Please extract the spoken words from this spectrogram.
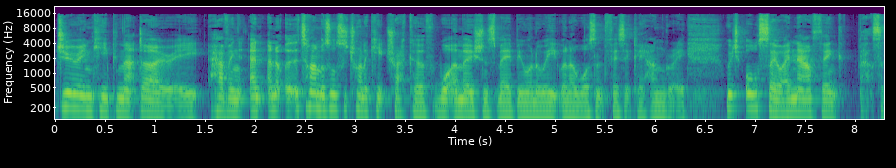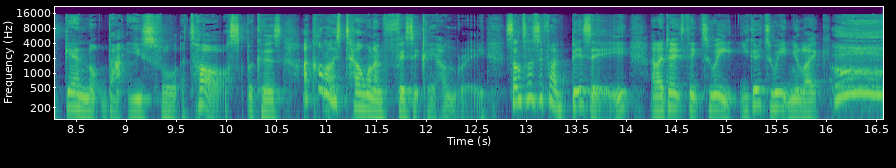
during keeping that diary having, and, and at the time I was also trying to keep track of what emotions made me want to eat when I wasn't physically hungry, which also I now think that's again not that useful a task because I can't always tell when I'm physically hungry. Sometimes if I'm busy and I don't think to eat, you go to eat and you're like, oh,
